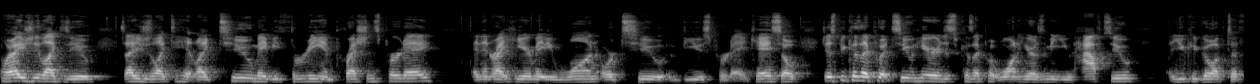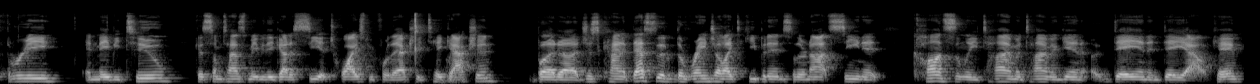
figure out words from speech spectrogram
what I usually like to do is I usually like to hit like two maybe three impressions per day and then right here maybe one or two views per day Okay, so just because I put two here and just because I put one here doesn't mean you have to you could go up to three and maybe two because sometimes maybe they got to see it twice before they actually take action. But uh, just kind of that's the, the range I like to keep it in so they're not seeing it constantly time and time again day in and day out okay?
